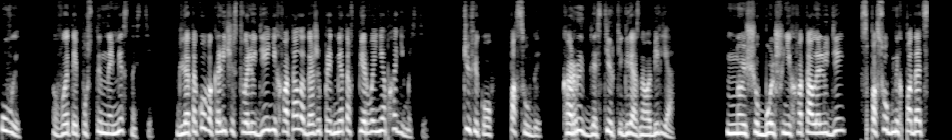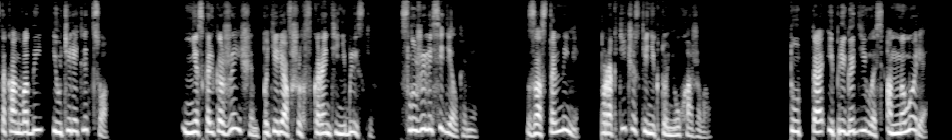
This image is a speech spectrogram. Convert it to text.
Увы, в этой пустынной местности для такого количества людей не хватало даже предметов первой необходимости. Тюфяков, посуды, корыт для стирки грязного белья. Но еще больше не хватало людей, способных подать стакан воды и утереть лицо. Несколько женщин, потерявших в карантине близких, служили сиделками. За остальными практически никто не ухаживал. Тут-то и пригодилась Анна Лоре,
